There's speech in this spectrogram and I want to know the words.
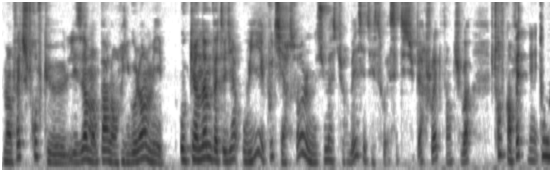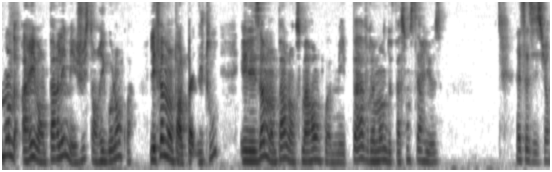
Mais en fait, je trouve que les hommes en parlent en rigolant, mais aucun homme va te dire: «Oui, écoute, hier soir, je me suis masturbé, c'était c'était super chouette». Enfin, tu vois? Je trouve qu'en fait, tout le monde arrive à en parler, mais juste en rigolant, quoi. Les femmes en parlent pas du tout et les hommes en parlent en se marrant, quoi, mais pas vraiment de façon sérieuse. Ah ça, c'est sûr.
